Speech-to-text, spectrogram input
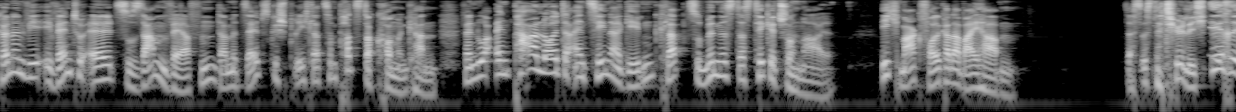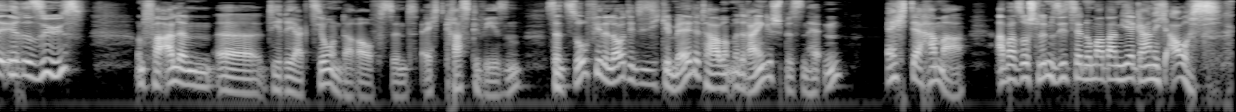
können wir eventuell zusammenwerfen, damit Selbstgesprächler zum Podstock kommen kann. Wenn nur ein paar Leute ein Zehner geben, klappt zumindest das Ticket schon mal. Ich mag Volker dabei haben. Das ist natürlich irre, irre süß. Und vor allem äh, die Reaktionen darauf sind echt krass gewesen. Es sind so viele Leute, die sich gemeldet haben und mit reingeschmissen hätten. Echt der Hammer. Aber so schlimm sieht's ja nun mal bei mir gar nicht aus.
